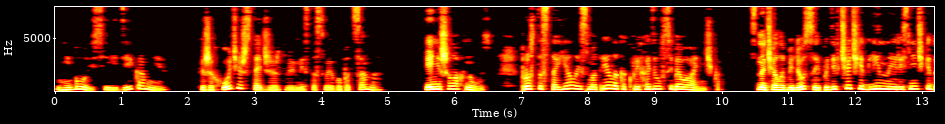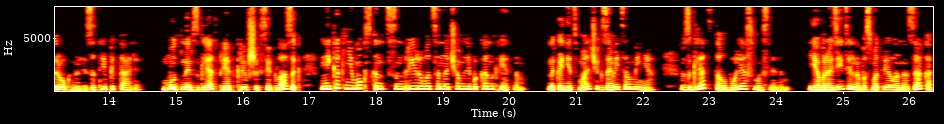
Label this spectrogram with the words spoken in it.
«Не бойся, иди ко мне». Ты же хочешь стать жертвой вместо своего пацана? Я не шелохнулась, просто стояла и смотрела, как приходил в себя Ванечка. Сначала белесые, по девчачьи длинные реснички дрогнули, затрепетали. Мутный взгляд при открывшихся глазок никак не мог сконцентрироваться на чем-либо конкретном. Наконец мальчик заметил меня. Взгляд стал более осмысленным. Я выразительно посмотрела на Зака,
